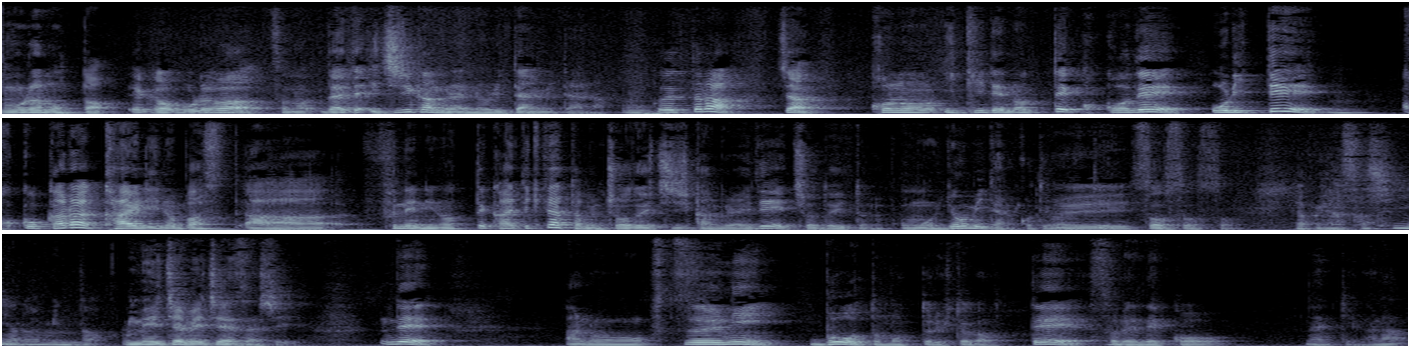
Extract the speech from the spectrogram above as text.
俺は乗った。だから俺はその大体1時間ぐらい乗りたいみたいな、うん。こうやったらじゃあこの行きで乗ってここで降りて、うん。ここから帰りのバスあー船に乗って帰ってきたら多分ちょうど1時間ぐらいでちょうどいいと思うよみたいなこと言われて、へー。そうそうそう。やっぱ優しいんやなみんな。めちゃめちゃ優しい。であの普通にボート持ってる人がおってそれでこうなんていうかな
